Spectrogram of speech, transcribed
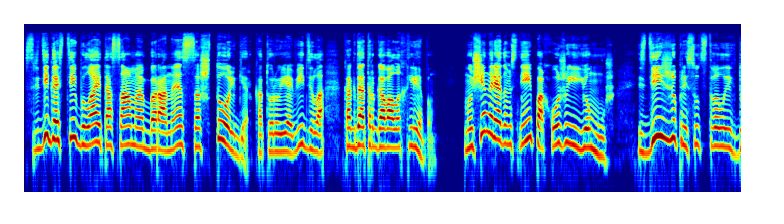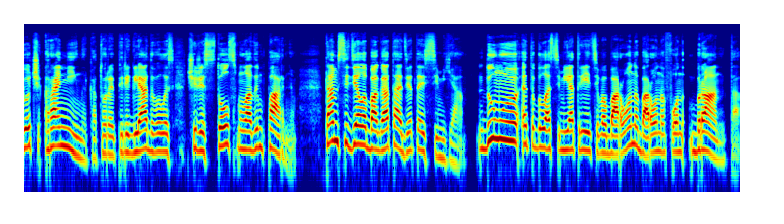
Среди гостей была и та самая баронесса Штольгер, которую я видела, когда торговала хлебом. Мужчина рядом с ней, похоже, ее муж. Здесь же присутствовала их дочь Ранина, которая переглядывалась через стол с молодым парнем. Там сидела богато одетая семья. Думаю, это была семья третьего барона, барона фон Бранта.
